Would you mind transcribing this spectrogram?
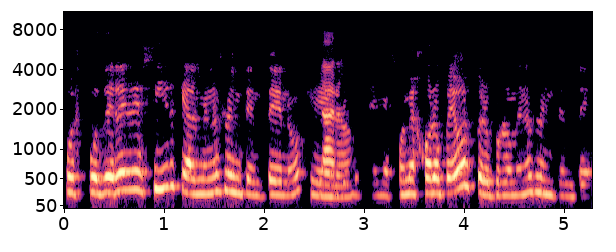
pues podré decir que al menos lo intenté, ¿no? Que, me fue mejor o peor, pero por lo menos lo intenté.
